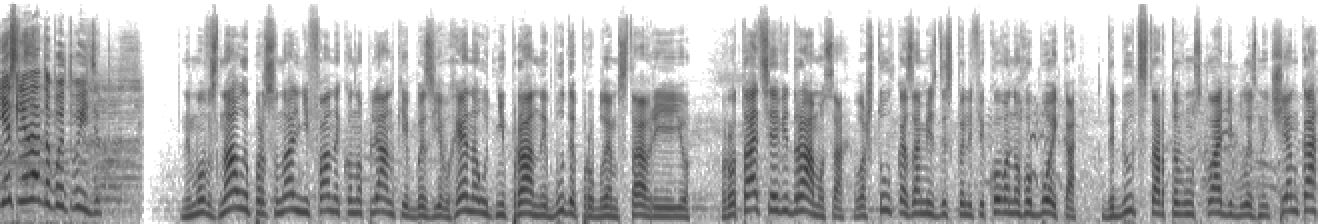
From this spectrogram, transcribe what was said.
Если надо будет, выйдет. Немов знали персональні фани коноплянки. Без Євгена у Дніпра не буде проблем з Таврією. Ротація від Рамоса, лаштувка замість дискваліфікованого бойка, дебют в стартовому складі Близниченка,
